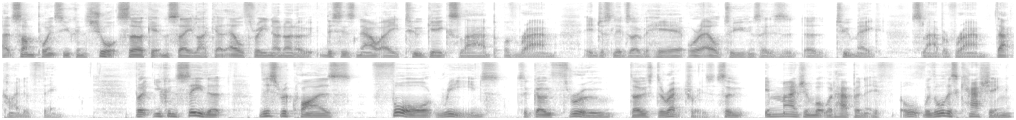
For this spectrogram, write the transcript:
at some points you can short circuit and say, like at L3, no, no, no, this is now a two gig slab of RAM. It just lives over here. Or at L2, you can say this is a, a two meg slab of RAM, that kind of thing. But you can see that this requires four reads to go through those directories. So imagine what would happen if, with all this caching,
